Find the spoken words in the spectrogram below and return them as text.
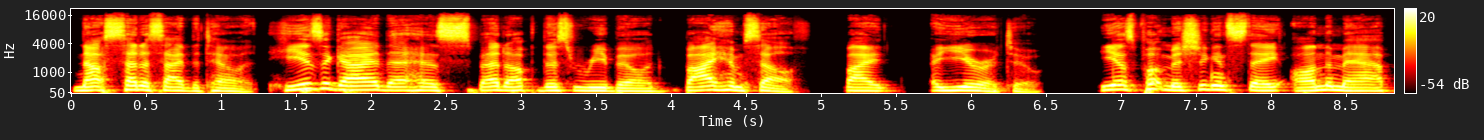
Now set aside the talent. He is a guy that has sped up this rebuild by himself by a year or two. He has put Michigan State on the map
